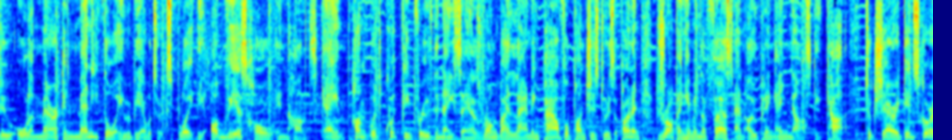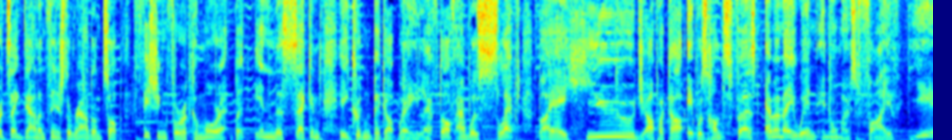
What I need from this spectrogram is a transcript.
II All-American, many thought he would be able to exploit the obvious hole in Hunt's game. Hunt would quickly prove the naysayers wrong by landing powerful punches to his opponent, dropping him in the first and opening a nasty cut. Tuchscherer did score a takedown and finish the round on top, fishing for a Kimura, but in the second, he couldn't pick up where he left off and was slept by a huge uppercut. It was Hunt's first MMA win in almost five years.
